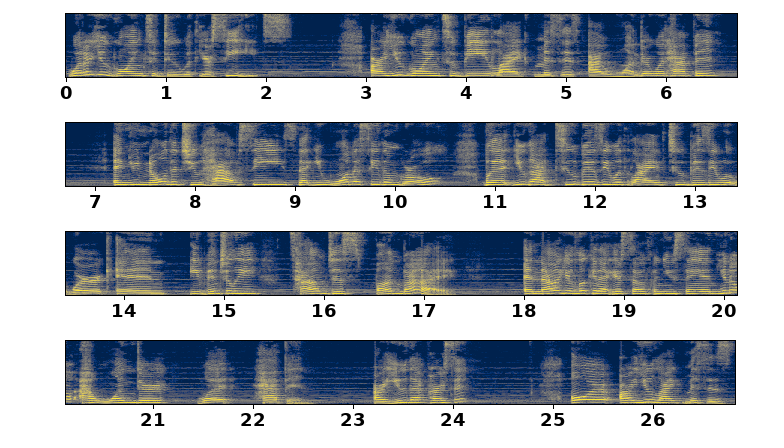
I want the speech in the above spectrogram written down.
what are you going to do with your seeds? Are you going to be like Mrs. I Wonder What Happened? And you know that you have seeds that you want to see them grow, but you got too busy with life, too busy with work, and eventually time just spun by. And now you're looking at yourself and you saying, you know, I wonder what happened. Are you that person? Or are you like Mrs.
